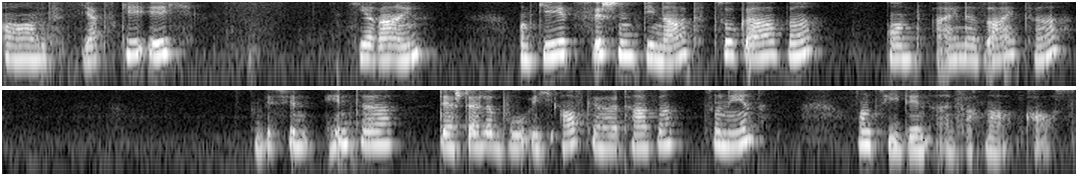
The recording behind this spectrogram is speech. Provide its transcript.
Und jetzt gehe ich hier rein und gehe zwischen die Nahtzugabe und eine Seite ein bisschen hinter der Stelle, wo ich aufgehört habe zu nähen und ziehe den einfach mal raus.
